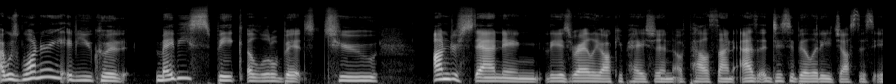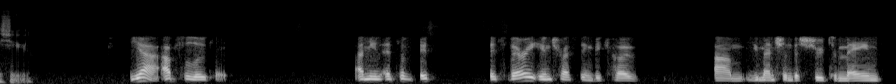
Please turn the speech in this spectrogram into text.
I was wondering if you could maybe speak a little bit to understanding the Israeli occupation of Palestine as a disability justice issue. Yeah, absolutely. I mean, it's a it's it's very interesting because um, you mentioned the shoot to maim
